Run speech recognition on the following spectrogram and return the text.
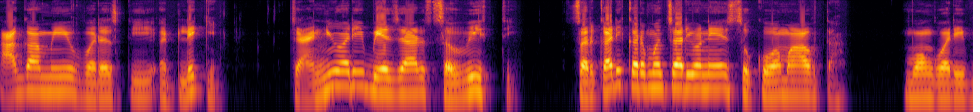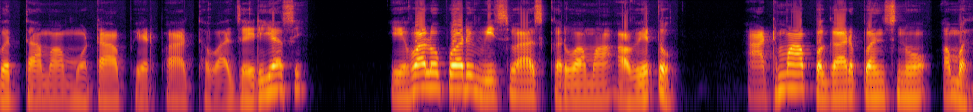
આગામી વર્ષથી એટલે કે જાન્યુઆરી બે હજાર છવ્વીસથી સરકારી કર્મચારીઓને ચૂકવવામાં આવતા મોંઘવારી ભથ્થામાં મોટા ફેરફાર થવા જઈ રહ્યા છે. અહેવાલો પર વિશ્વાસ કરવામાં આવે તો આઠમા પગાર પંચનો અમલ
